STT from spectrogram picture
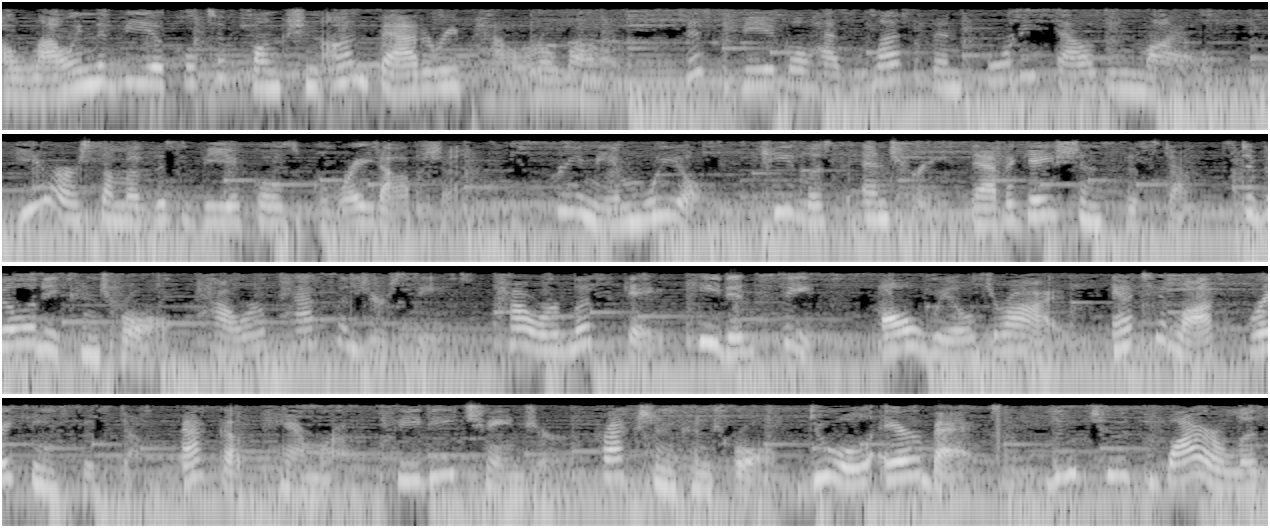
allowing the vehicle to function on battery power alone. This vehicle has less than 40,000 miles. Here are some of this vehicle's great options. Premium wheels, keyless entry, navigation system, stability control, power passenger seat, power liftgate, heated seats, all-wheel drive, anti-lock braking system, backup camera, CD changer, traction control, dual airbags, Bluetooth wireless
